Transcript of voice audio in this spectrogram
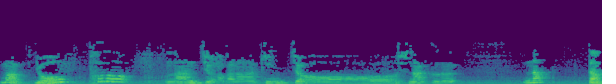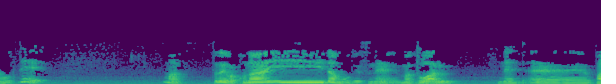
まあ、よっぽど、なんちゅうのかな、緊張しなくなったので、まあ、例えばこの間もですね、まあ、とある、ね、えー、パ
